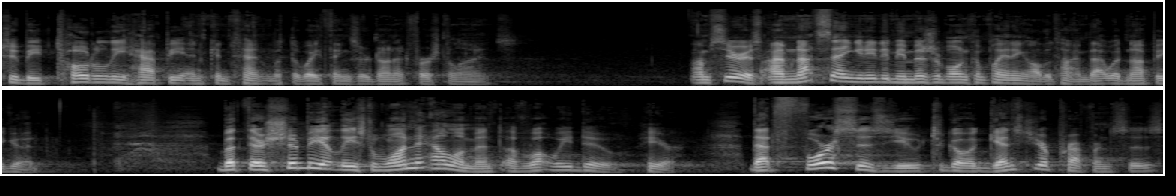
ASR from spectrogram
to be totally happy and content with the way things are done at First Alliance. I'm serious. I'm not saying you need to be miserable and complaining all the time. That would not be good. But there should be at least one element of what we do here that forces you to go against your preferences,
